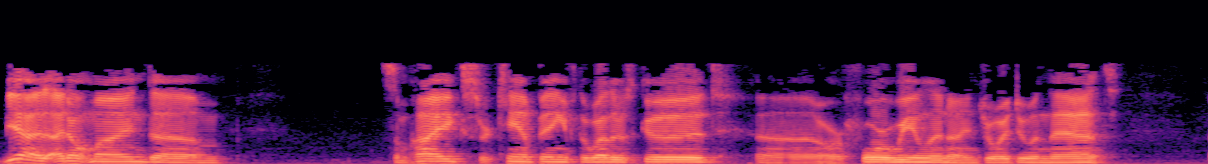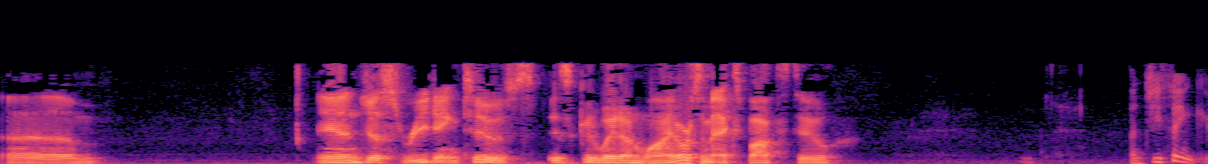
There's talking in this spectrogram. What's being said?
yeah, I don't mind um, some hikes or camping if the weather's good, uh, or four wheeling. I enjoy doing that. Um, and just reading too is, is a good way to unwind, or some Xbox too. And do you think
